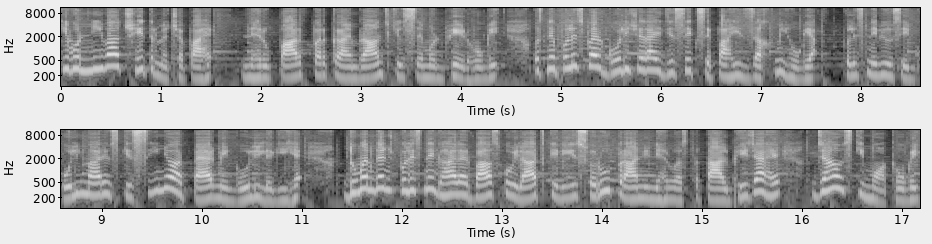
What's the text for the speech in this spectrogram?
कि वो नीवा क्षेत्र में छुपा है। नेहरू पार्क पर क्राइम ब्रांच की उससे मुठभेड़ हो गई। उसने पुलिस पर गोली चलाई, जिससे एक सिपाही जख्मी हो गया। पुलिस ने भी उसे गोली मारी, उसके सीने और पैर में गोली लगी है। दुमनगंज पुलिस ने घायल अरबाज को इलाज के लिए स्वरूप रानी नेहरू अस्पताल भेजा है, जहाँ उसकी मौत हो गई।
